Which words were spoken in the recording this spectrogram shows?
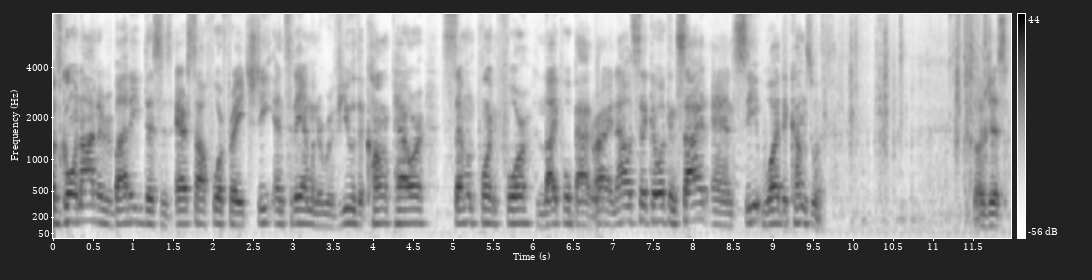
What's going on everybody? This is Airsoft Warfare HD and today I'm going to review the Kong Power 7.4 LiPo battery. Alright, now let's take a look inside and see what it comes with. So just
